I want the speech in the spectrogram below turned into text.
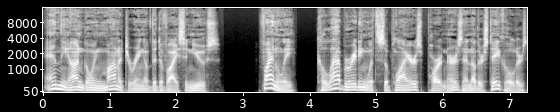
and the ongoing monitoring of the device in use. Finally, collaborating with suppliers, partners, and other stakeholders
